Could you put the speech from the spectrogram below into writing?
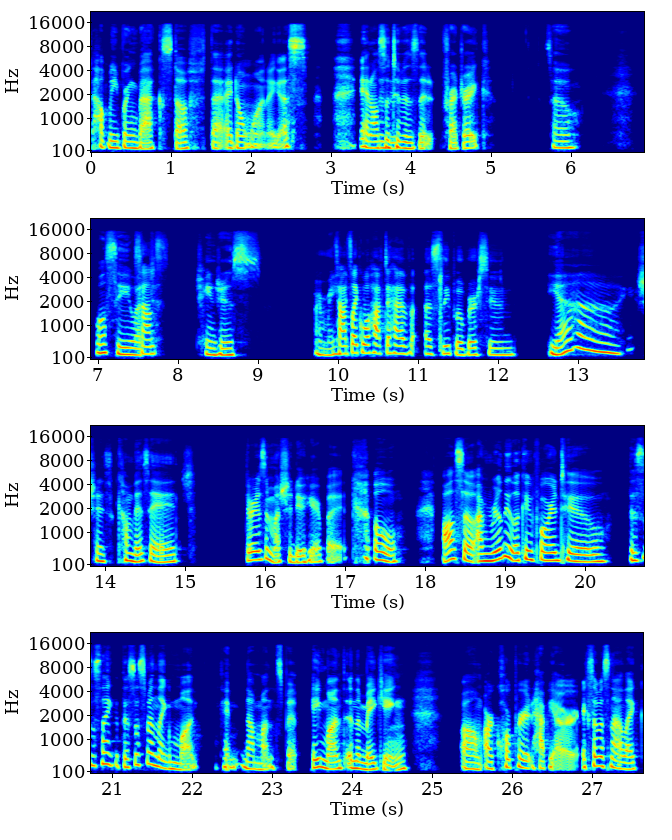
help me bring back stuff that I don't want, I guess, and also to visit Frederick. So we'll see what Sounds changes are made. sounds like we'll have to have a sleepover soon. Yeah, you should come visit. There isn't much to do here, but oh, also, I'm really looking forward to this. Is like this has been like month, okay, not months, but a month in the making. Um, our corporate happy hour, except it's not like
